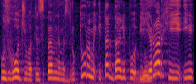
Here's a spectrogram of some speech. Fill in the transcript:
узгоджувати з певними структурами і так далі по Ну, ієрархії. І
